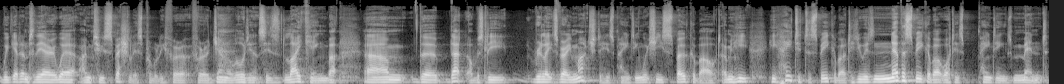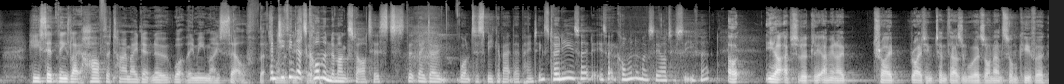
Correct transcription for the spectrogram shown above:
we get into the area where I'm too specialist probably for, for a general audience's liking, but um, the, that obviously relates very much to his painting, which he spoke about. I mean, he, he hated to speak about it. He would never speak about what his paintings meant he said things like, half the time I don't know what they mean myself. That's and do you think that's common amongst artists, that they don't want to speak about their paintings? Tony, is that, is that common amongst the artists that you've met? Oh, yeah, absolutely. I mean, I tried writing 10,000 words on Anselm Kiefer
